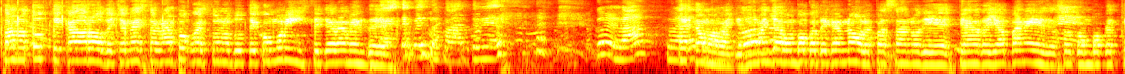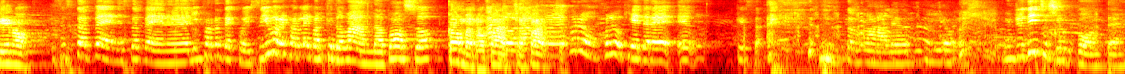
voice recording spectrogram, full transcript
Sono tutti calorosi, ce ne stanno un po' che sono tutti comunisti, chiaramente. Eh, questa parte, vero? Come va? Come E come va? Io mangiavo un po' di cannole passando di piano degli albanesi, sotto un pochettino. Sta bene, sta bene, l'importante è questo. Io vorrei farle qualche domanda, posso? Come no, faccia, allora, faccia. eh, volevo, volevo chiedere... eh, che sta... sta male, oddio. Un giudizio sul ponte.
